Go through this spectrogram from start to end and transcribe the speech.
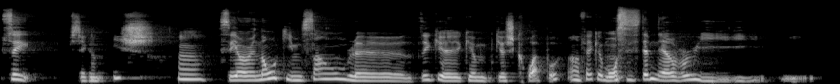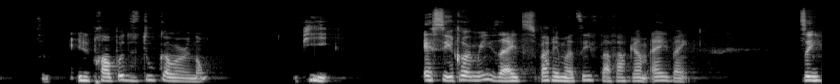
c'est j'étais comme ish. Mhm. c'est un nom qui me semble, euh, tu sais, que, que, que je crois pas. En fait, que mon système nerveux, il, il, il, le prend pas du tout comme un nom. Puis, elle s'est remise à être super émotive, puis à faire comme, hey, ben, tu sais,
